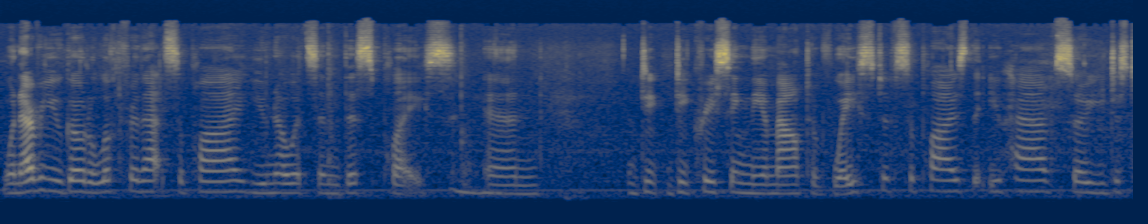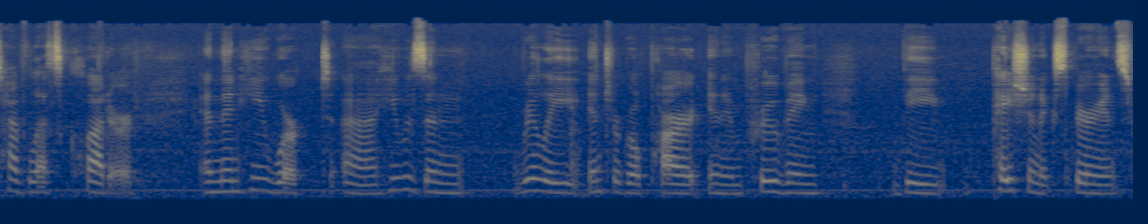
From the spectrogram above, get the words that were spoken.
whenever you go to look for that supply, you know it's in this place. And de- decreasing the amount of waste of supplies that you have, so you just have less clutter. And then he worked, uh, he was a really integral part in improving the patient experience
